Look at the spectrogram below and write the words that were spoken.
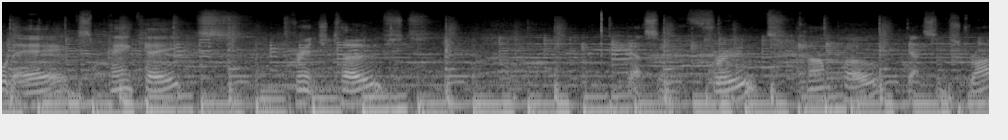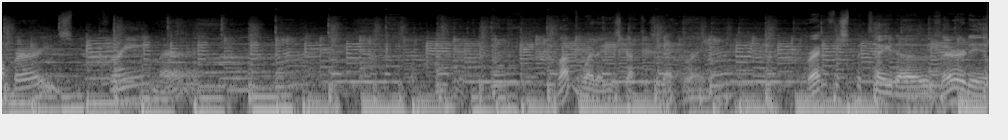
Scrambled eggs, pancakes, French toast. Got some fruit, compote, got some strawberries, cream there. Love the way they just got this decorated. Breakfast potatoes, there it is,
